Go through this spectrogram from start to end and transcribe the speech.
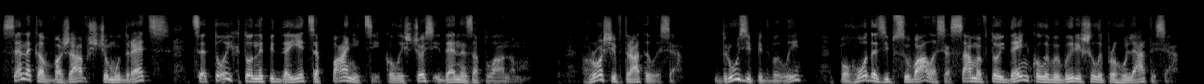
Сенека вважав, що мудрець це той, хто не піддається паніці, коли щось іде не за планом. Гроші втратилися, друзі підвели, погода зіпсувалася саме в той день, коли ви вирішили прогулятися.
